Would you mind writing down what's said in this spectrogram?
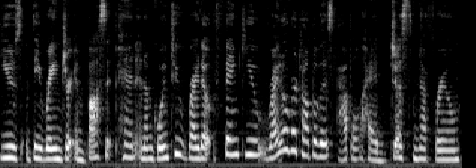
use the Ranger Emboss It pen and I'm going to write out thank you right over top of this apple. I had just enough room.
